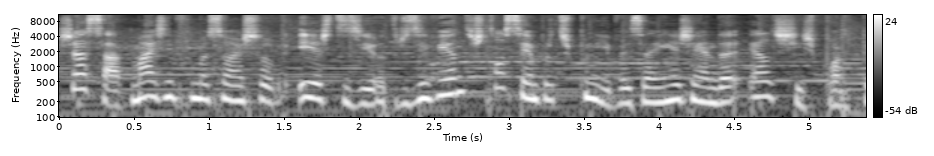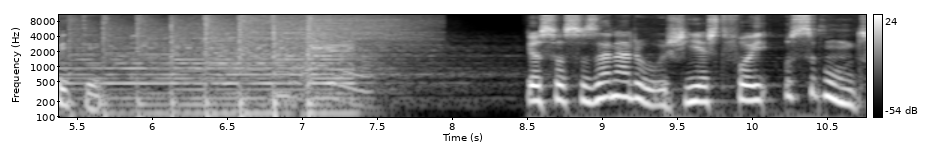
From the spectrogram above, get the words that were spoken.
Já sabe, mais informações sobre estes e outros eventos estão sempre disponíveis em agenda lx.pt. Eu sou Susana Araújo e este foi o segundo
